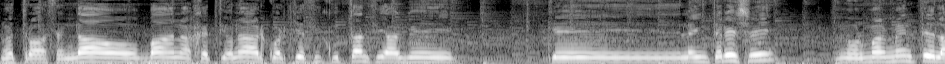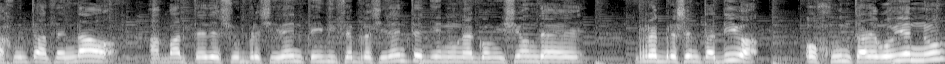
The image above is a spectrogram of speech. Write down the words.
nuestros hacendados van a gestionar cualquier circunstancia que, que les interese. Normalmente la Junta de Hacendados, aparte de su presidente y vicepresidente, tiene una comisión de representativa o junta de gobierno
